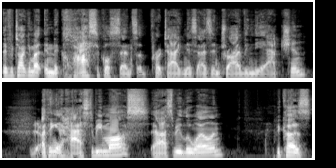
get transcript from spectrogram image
if we're talking about in the classical sense of protagonist, as in driving the action, Yeah. I think it has to be Moss. It has to be Llewellyn, because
